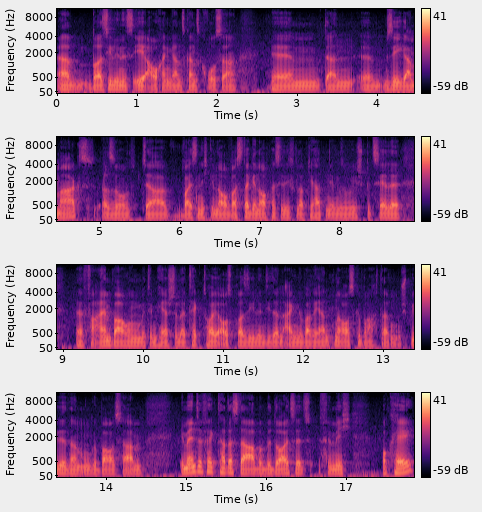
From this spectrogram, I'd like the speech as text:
Ähm, Brasilien ist eh auch ein ganz, ganz großer ähm, dann ähm, Sega-Markt. Also da weiß nicht genau, was da genau passiert. Ich glaube, die hatten irgendwie spezielle äh, Vereinbarungen mit dem Hersteller Tectoy aus Brasilien, die dann eigene Varianten rausgebracht haben und Spiele dann umgebaut haben. Im Endeffekt hat es da aber bedeutet für mich, okay,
